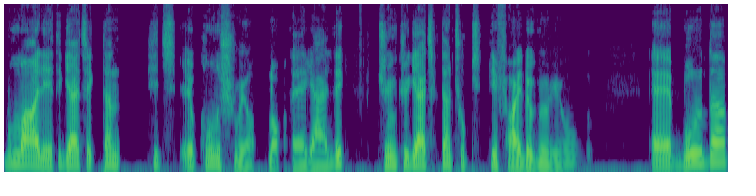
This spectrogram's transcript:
bu maliyeti gerçekten hiç e, konuşmuyor noktaya geldik. Çünkü gerçekten çok ciddi fayda görüyor olduk. E, burada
